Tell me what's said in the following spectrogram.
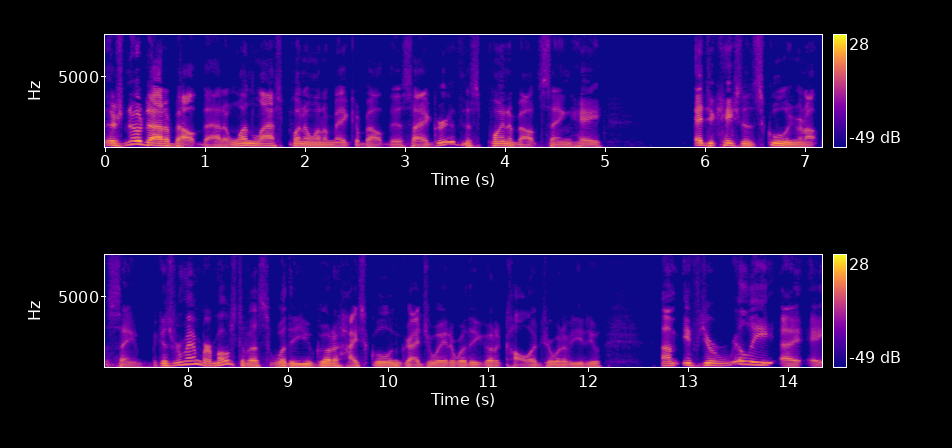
There's no doubt about that. And one last point I want to make about this I agree with this point about saying, hey, education and schooling are not the same. Because remember, most of us, whether you go to high school and graduate or whether you go to college or whatever you do, um, if you're really a, a,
